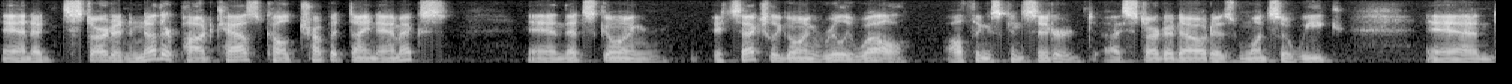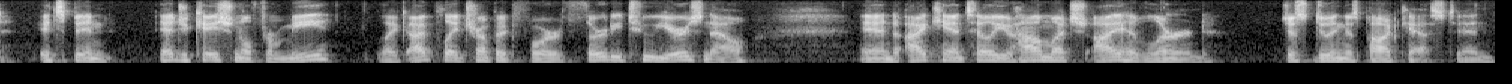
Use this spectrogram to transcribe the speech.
and I started another podcast called Trumpet Dynamics, and that's going. It's actually going really well, all things considered. I started out as once a week, and it's been educational for me. Like I've played trumpet for 32 years now, and I can't tell you how much I have learned just doing this podcast. And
